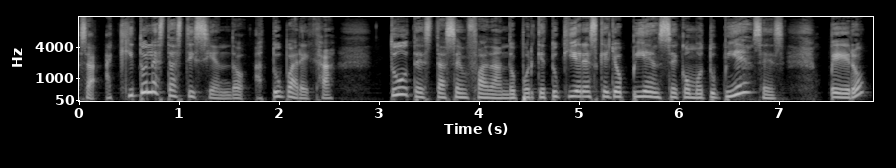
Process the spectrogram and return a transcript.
O sea, aquí tú le estás diciendo a tu pareja, tú te estás enfadando porque tú quieres que yo piense como tú pienses, pero,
